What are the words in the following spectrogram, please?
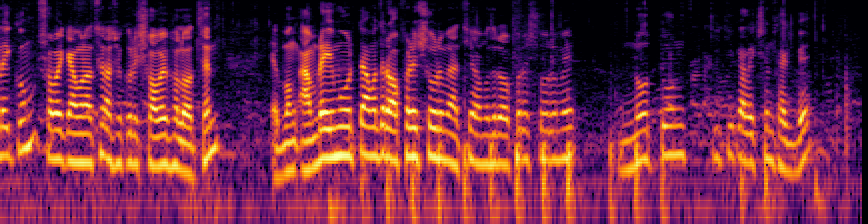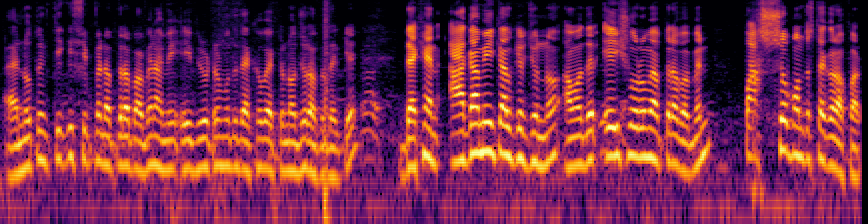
আলাইকুম, সবাই কেমন আছেন? আশা করি সবাই ভালো আছেন। এবং আমরা এই মুহূর্তে আমাদের অফারের শোরুমে আছি। আমাদের অফারের শোরুমে নতুন কি কি কালেকশন থাকবে? নতুন কি কি শিপমেন্ট আপনারা পাবেন? আমি এই ভিডিওটার মধ্যে দেখাবো একটা নজর আপনাদেরকে। দেখেন, আগামী কালকের জন্য আমাদের এই শোরুমে আপনারা পাবেন পাঁচশো পঞ্চাশ টাকার অফার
